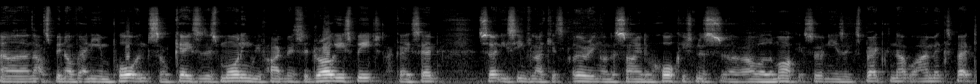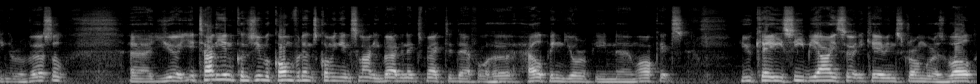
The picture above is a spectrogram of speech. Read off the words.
Uh, that's been of any importance. Okay, so this morning we've had Mr. Draghi's speech. Like I said, certainly seems like it's erring on the side of hawkishness. Uh, well, the market certainly is expecting that, but I'm expecting a reversal. Uh, Italian consumer confidence coming in slightly better than expected, therefore helping European uh, markets. UK CBI certainly came in stronger as well,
